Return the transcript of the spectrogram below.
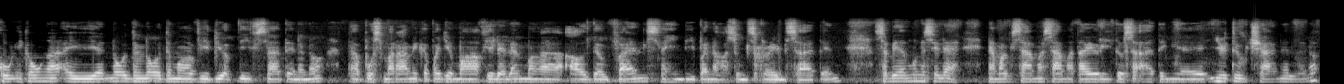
kung ikaw nga ay nood ng nood ng mga video updates natin, ano, tapos marami ka pa dyan mga kilalang mga Aldab fans na hindi pa nakasubscribe sa atin, sabihan mo na sila na magsama-sama tayo rito sa ating uh, YouTube channel, ano,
